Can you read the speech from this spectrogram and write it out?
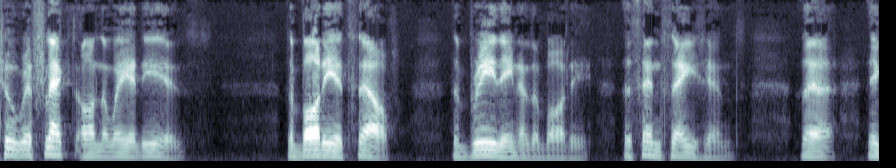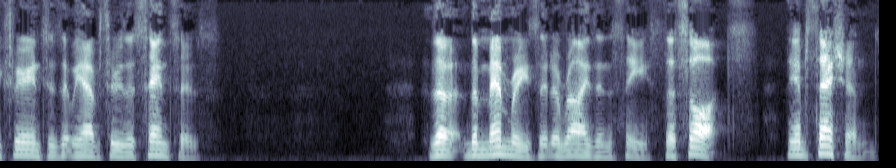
to reflect on the way it is the body itself, the breathing of the body, the sensations, the, the experiences that we have through the senses, the, the memories that arise and cease, the thoughts, the obsessions,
